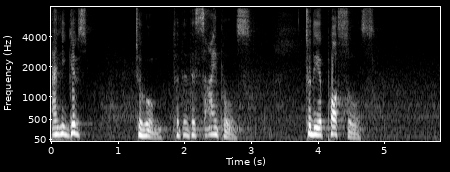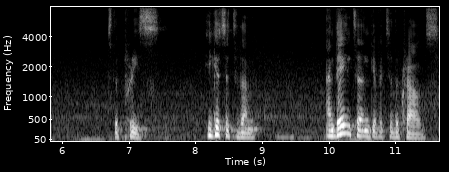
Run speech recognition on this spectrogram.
and he gives to whom? To the disciples, to the apostles, to the priests. He gives it to them. And they in turn give it to the crowds.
